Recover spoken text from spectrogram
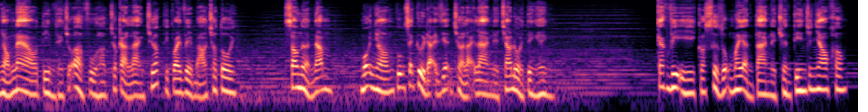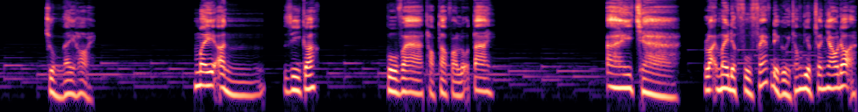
Nhóm nào tìm thấy chỗ ở phù hợp cho cả làng trước thì quay về báo cho tôi. Sau nửa năm, mỗi nhóm cũng sẽ cử đại diện trở lại làng để trao đổi tình hình. Các vị có sử dụng mây ẩn tàng để truyền tin cho nhau không? Chùm ngây hỏi. Mây ẩn... gì cơ? Cô va thọc thọc vào lỗ tai. Ai chà, loại mây được phù phép để gửi thông điệp cho nhau đó ạ.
